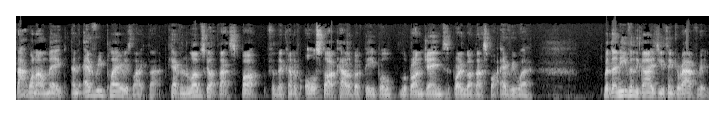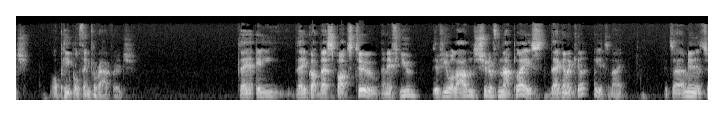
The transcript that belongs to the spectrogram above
that one I'll make. And every player is like that. Kevin Love's got that spot for the kind of all star caliber people. LeBron James has probably got that spot everywhere. But then even the guys you think are average, or people think are average, they they've got their spots too. And if you if you allow them to shoot it from that place, they're going to kill you tonight. It's I mean it's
